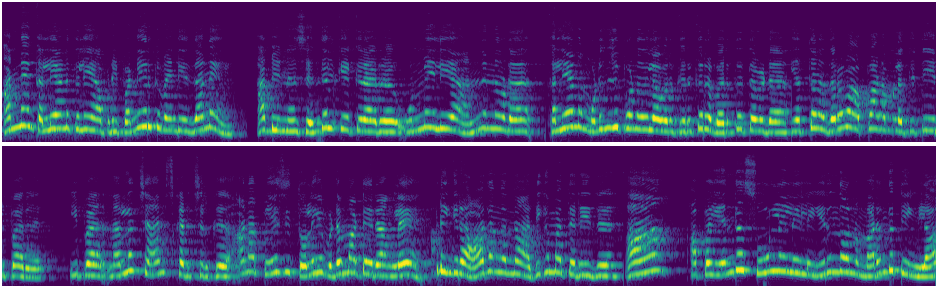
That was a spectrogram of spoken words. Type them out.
அண்ணன் கல்யாணத்துலேயும் அப்படி பண்ணியிருக்க வேண்டியது தானே அப்படின்னு செந்தில் கேட்குறாரு உண்மையிலேயே அண்ணனோட கல்யாணம் முடிஞ்சு போனதில் அவருக்கு இருக்கிற வருத்தத்தை விட எத்தனை தடவை அப்பா நம்மளை திட்டியிருப்பாரு. இப்போ நல்ல சான்ஸ் கிடைச்சிருக்கு. ஆனால் பேசி தொலைய விட மாட்டேறாங்களே. அப்படிங்கிற ஆதங்கம் தான் அதிகமாக தெரியுது. ஆ? அப்போ எந்த சூழ்நிலையில் இருந்தோன்னு மறந்துட்டீங்களா?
